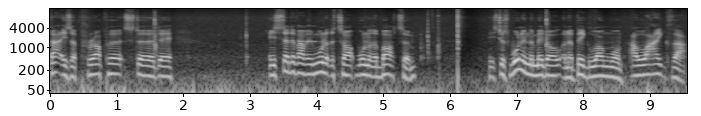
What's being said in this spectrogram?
That is a proper sturdy... Instead of having one at the top, one at the bottom, it's just one in the middle and a big long one. I like that.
